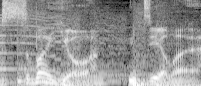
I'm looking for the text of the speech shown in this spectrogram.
Свое дело.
